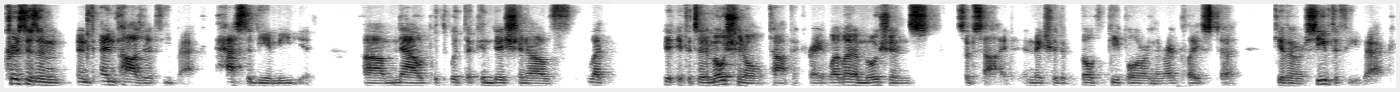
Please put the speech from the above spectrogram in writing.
Criticism and, and positive feedback has to be immediate um, now with, with the condition of let if it's an emotional topic, right, let, let emotions subside and make sure that both people are in the right place to give and receive the feedback.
